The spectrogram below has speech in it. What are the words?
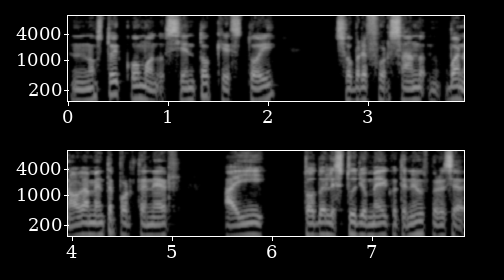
no estoy cómodo, siento que estoy sobreforzando, bueno, obviamente por tener ahí todo el estudio médico que tenemos, pero decía,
